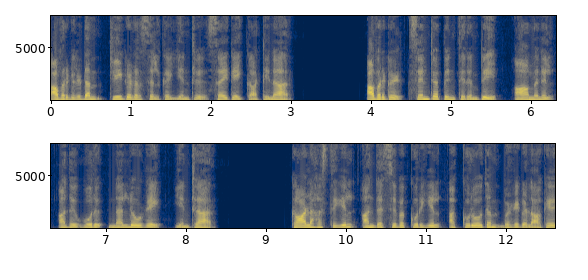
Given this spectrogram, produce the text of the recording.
அவர்களிடம் கீகடர் செல்க என்று சைகை காட்டினார். அவர்கள் சென்றபின் திரும்பி ஆமெனில் அது ஒரு நல்லூழே என்றார். காளஹஸ்தியில் அந்த சிவக்குறியில் அக்குரோதம் விழிகளாக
